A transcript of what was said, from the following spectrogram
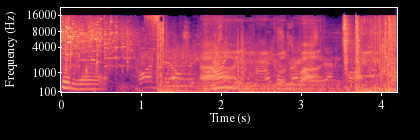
Good work. Primary LZ. Ah, didn't your usual spot. Standing Your by. usual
